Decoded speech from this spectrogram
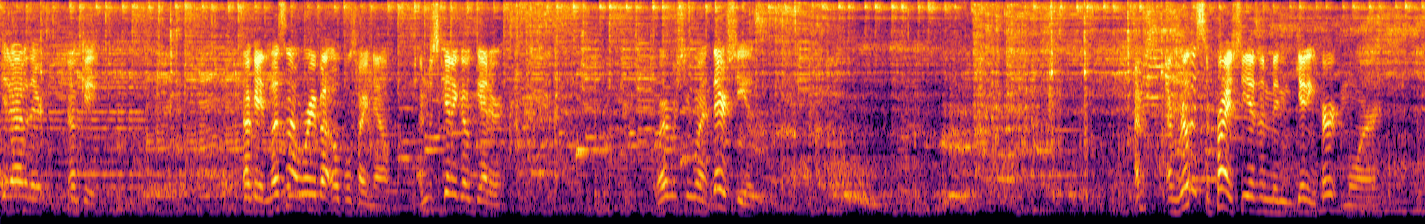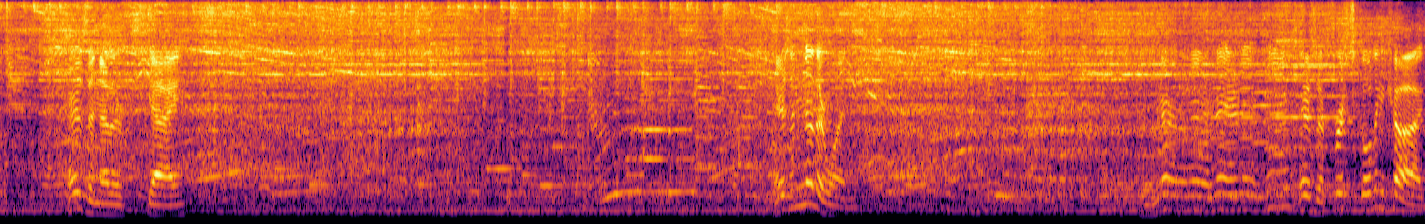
Get out of there. Okay. Okay, let's not worry about opals right now. I'm just gonna go get her. Wherever she went. There she is. I'm, I'm really surprised she hasn't been getting hurt more. There's another guy. There's another one. There's our first golden cog.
